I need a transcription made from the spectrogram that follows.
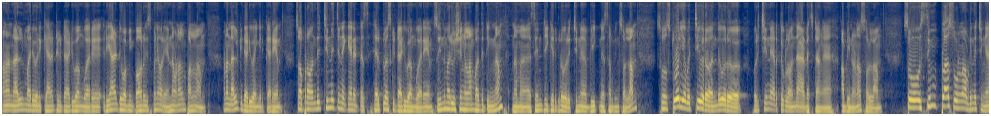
ஆனால் நல் மாதிரி ஒரு கேரக்டர்கிட்ட அடி வாங்குவார். ரியாலிட்டி வார்மிங் பவர் யூஸ் பண்ணி அவர் என்ன வேணாலும் பண்ணலாம். ஆனால் நல் கிட்ட அடி வாங்கியிருக்காரு. ஸோ அப்புறம் வந்து சின்ன சின்ன கேரக்டர்ஸ் ஹெர்குலஸ் கிட்ட அடி வாங்குவார். ஸோ இந்த மாதிரி விஷயங்கள்லாம் பார்த்துட்டிங்கன்னா நம்ம சென்ட்ரிக்கு இருக்கிற ஒரு சின்ன வீக் வீக்னஸ் அப்படின்னு சொல்லலாம். ஸோ ஸ்டோரியை வச்சு இவரை வந்து ஒரு ஒரு சின்ன இடத்துக்குள்ளே வந்து அடைச்சிட்டாங்க அப்படின்னு வேணால் சொல்லலாம். ஸோ சிம்பிளாக சொல்லலாம் அப்படின்னு வச்சுங்க.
